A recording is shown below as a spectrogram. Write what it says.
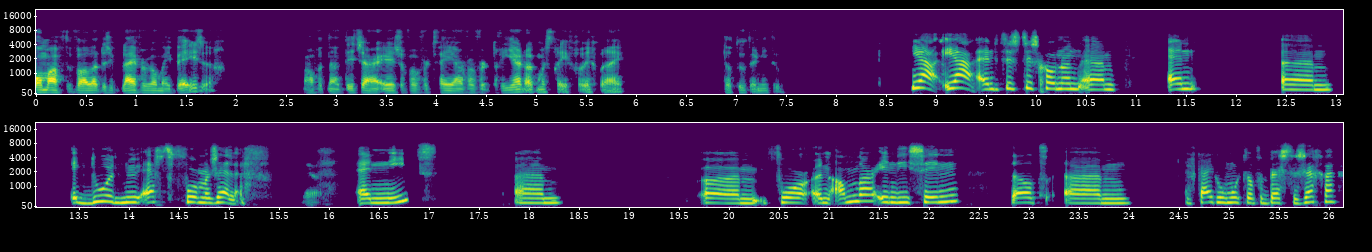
om af te vallen. Dus ik blijf er wel mee bezig. Maar of het nou dit jaar is, of over twee jaar, of over drie jaar dat ik mijn streefgewicht bereik, dat doet er niet toe. Ja, ja, en het is, het is gewoon een. Um, en um, ik doe het nu echt voor mezelf. Ja. En niet um, voor een ander in die zin dat. even kijken, hoe moet ik dat het beste zeggen?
